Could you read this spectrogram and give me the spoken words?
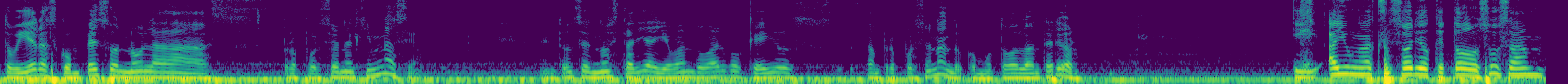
tobilleras con peso no las proporciona el gimnasio. Entonces no estaría llevando algo que ellos están proporcionando, como todo lo anterior. Y hay un accesorio que todos usan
